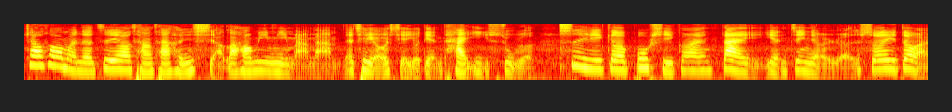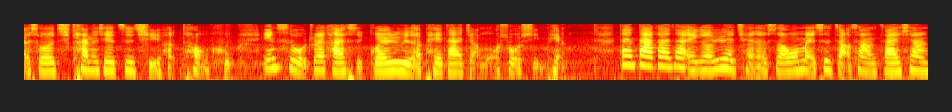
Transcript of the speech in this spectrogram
教授们的字又常常很小，然后密密麻麻，而且有一些有点太艺术了。是一个不习惯戴眼镜的人，所以对我来说看那些字其实很痛苦，因此我就会开始规律的佩戴角膜塑形片。但大概在一个月前的时候，我每次早上摘下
